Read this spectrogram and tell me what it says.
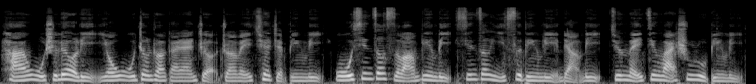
含五十六例由无症状感染者转为确诊病例，无新增死亡病例，新增疑似病例两例，均为境外输入病例。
